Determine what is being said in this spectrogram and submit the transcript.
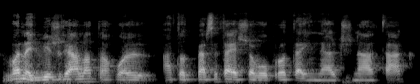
van egy vizsgálat, ahol hát ott persze teljes proteinnel csinálták,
